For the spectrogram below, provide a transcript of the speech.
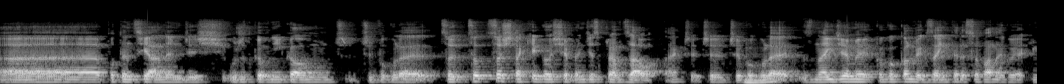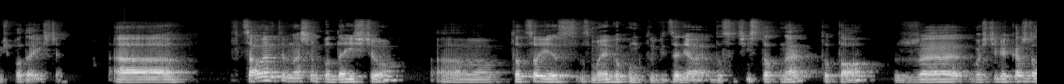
E, potencjalnym gdzieś użytkownikom, czy, czy w ogóle co, co, coś takiego się będzie sprawdzało, tak? czy, czy, czy w mhm. ogóle znajdziemy kogokolwiek zainteresowanego jakimś podejściem. W całym tym naszym podejściu to, co jest z mojego punktu widzenia dosyć istotne, to to, że właściwie każda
